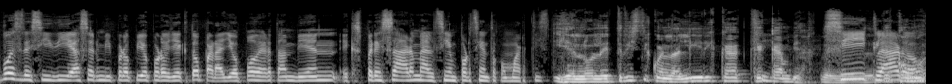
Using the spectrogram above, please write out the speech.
pues decidí hacer mi propio proyecto para yo poder también expresarme al 100% como artista. ¿Y en lo letrístico, en la lírica, qué cambia? sí, claro.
